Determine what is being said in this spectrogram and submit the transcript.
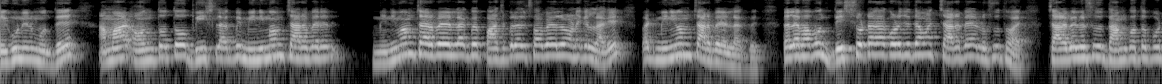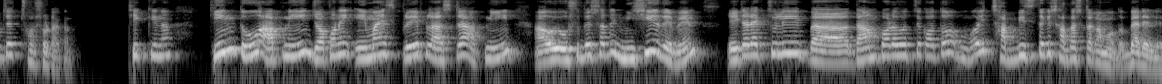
বেগুনের মধ্যে আমার অন্তত বিষ লাগবে মিনিমাম চার ব্যারেল মিনিমাম চার ব্যারেল লাগবে, পাঁচ ব্যারেল ছ ব্যারেল অনেকের লাগে বাট মিনিমাম চার ব্যারেল লাগবে। তাহলে ভাবুন, দেড়শো টাকা করে যদি আমার চার ব্যারেল ওষুধ হয়, চার ব্যারেল ওষুধের দাম কত পড়ছে? ছশো টাকা। ঠিক কিনা কিন্তু আপনি যখন এই এমআই স্প্রে প্লাসটা আপনি ওই ওষুধের সাথে মিশিয়ে দেবেন, এটার অ্যাকচুয়ালি দাম পড়ে হচ্ছে কত? ওই ছাব্বিশ থেকে সাতাশ টাকা মতো ব্যারেলে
